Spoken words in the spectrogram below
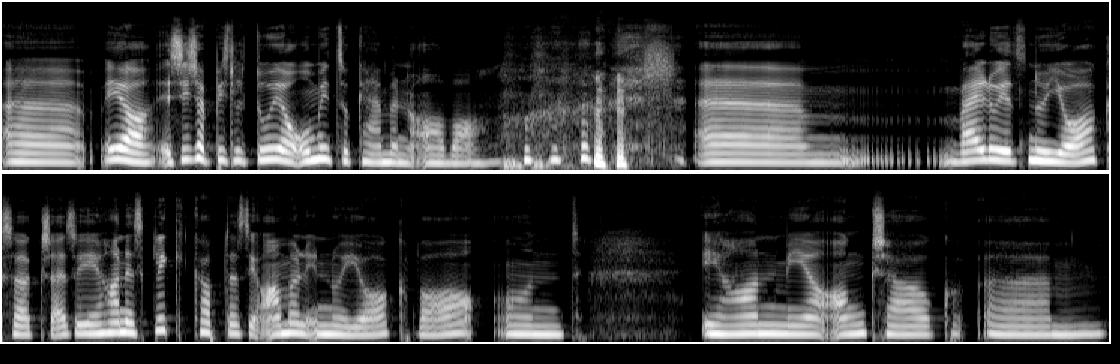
Äh, ja, es ist ein bisschen teuer, um zu kommen, aber ähm, weil du jetzt New York sagst, also ich habe das Glück gehabt, dass ich einmal in New York war und ich habe mir angeschaut, ähm,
